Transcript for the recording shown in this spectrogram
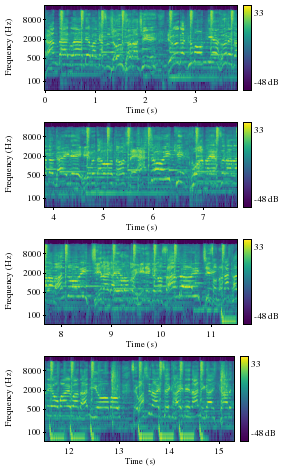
アンダーグラウンドで沸かす城下町留学門に溢れた都会で火蓋を落として発祥一気肉のサンドイッチ。その中でお前は何を思う？世話しない世界で何が光る？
